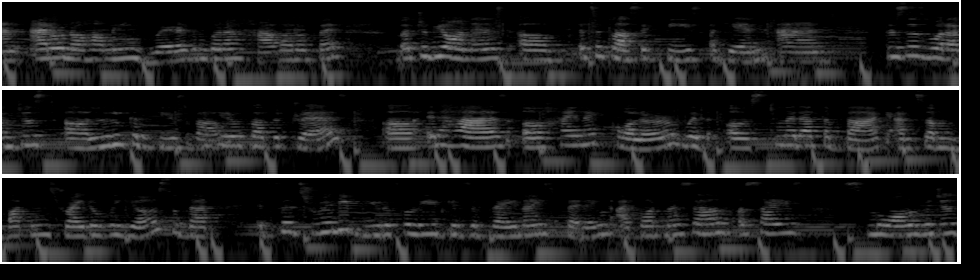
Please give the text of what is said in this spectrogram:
and I don't know how many wears I'm gonna have out of it but to be honest um, it's a classic piece again and this is what I'm just a little confused about. Details about the dress. Uh, it has a high neck collar with a slit at the back and some buttons right over here so that it fits really beautifully. It gives a very nice fitting. I bought myself a size small which is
